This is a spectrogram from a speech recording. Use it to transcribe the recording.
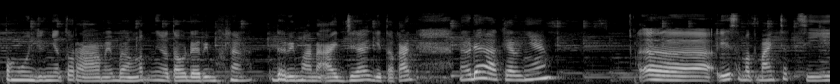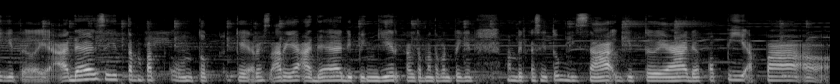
Pengunjungnya tuh rame banget nggak tahu dari mana dari mana aja gitu kan. Nah udah akhirnya uh, ya sempat macet sih gitu. Ya ada sih tempat untuk kayak rest area ada di pinggir. Kalau teman-teman pengen mampir ke situ bisa gitu ya. Ada kopi apa uh,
